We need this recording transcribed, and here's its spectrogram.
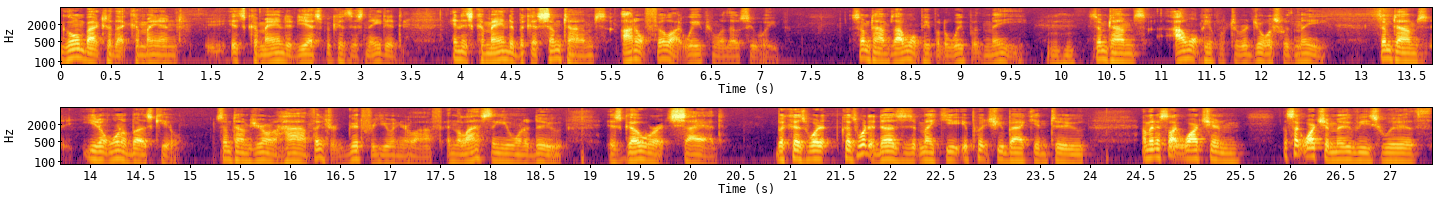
going back to that command, it's commanded, yes, because it's needed. And it's commanded because sometimes I don't feel like weeping with those who weep. Sometimes I want people to weep with me. Mm-hmm. Sometimes I want people to rejoice with me. Sometimes you don't want a buzzkill. Sometimes you're on a high. Things are good for you in your life, and the last thing you want to do is go where it's sad, because what it, because what it does is it make you it puts you back into. I mean, it's like watching it's like watching movies with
